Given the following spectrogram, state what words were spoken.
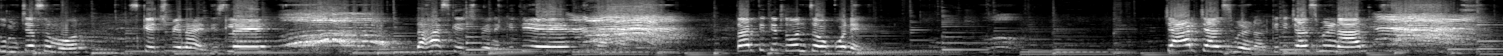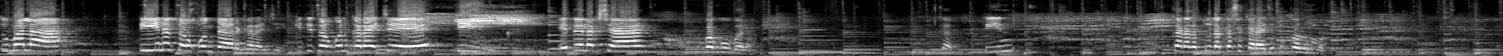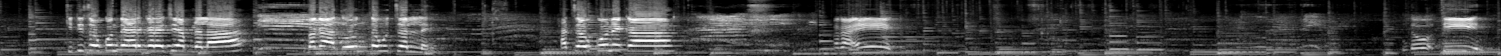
तुमच्यासमोर sketch pen आहे. दिसले दहा स्केच पेन आहे. किती आहे? तर तिथे दोन चौकोन आहेत. चार चान्स मिळणार. किती चान्स मिळणार? तुम्हाला तीन चौकोन तयार करायचे. किती चौकोन करायचे? तीन. येते लक्षात? बघू बरं. कर. तीन. कर आता तुला कसं करायचं तू करून बघ. किती चौकोन तयार करायचे आपल्याला? बघा दोन तर उचलले हा चौकोन आहे का? बघा एक. दो तीन.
